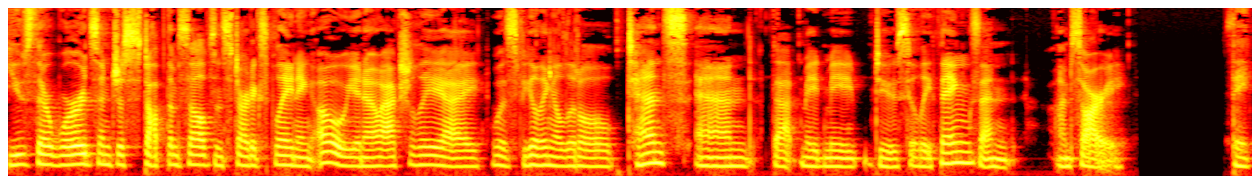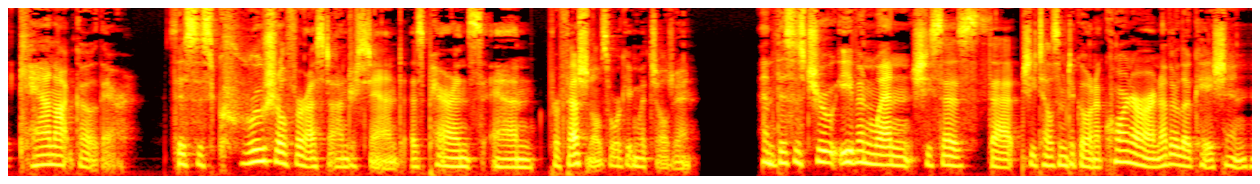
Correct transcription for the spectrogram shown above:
use their words and just stop themselves and start explaining, oh, you know, actually, I was feeling a little tense and that made me do silly things and I'm sorry. They cannot go there. This is crucial for us to understand as parents and professionals working with children. And this is true even when she says that she tells him to go in a corner or another location,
